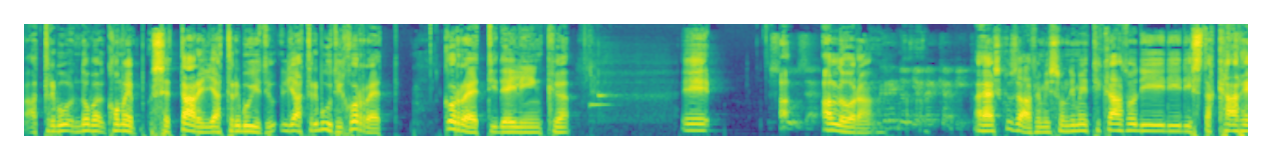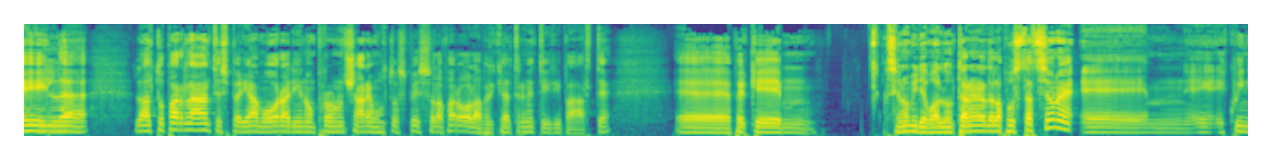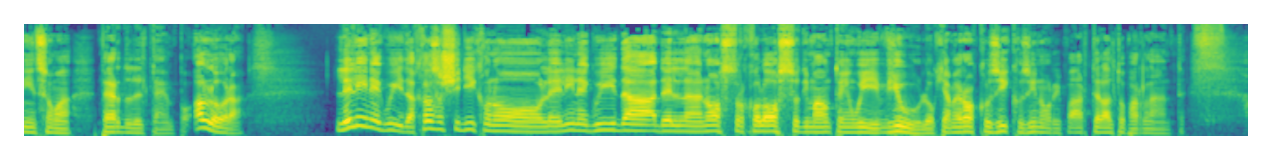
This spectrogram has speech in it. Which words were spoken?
attribu- dove, come settare gli attributi, gli attributi corretti corretti dei link. E Scusa, allora, eh, scusate, mi sono dimenticato di, di, di staccare il, l'altoparlante. Speriamo ora di non pronunciare molto spesso la parola perché altrimenti riparte. Eh, perché mh, se no mi devo allontanare dalla postazione e, e, e quindi insomma perdo del tempo. Allora. Le linee guida, cosa ci dicono le linee guida del nostro colosso di Mountain View? Lo chiamerò così, così non riparte l'altoparlante.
